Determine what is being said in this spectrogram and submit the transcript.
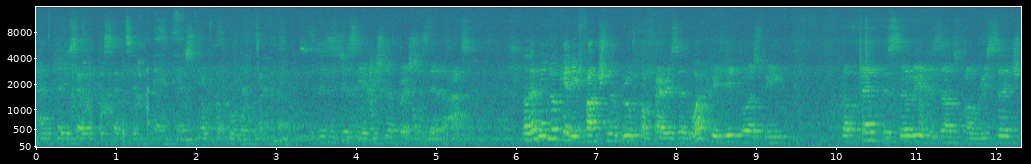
and 37% said no, there's no proper work-life balance. So this is just the additional questions that are asked. Now let me look at the functional group comparison. What we did was we compared the survey results from research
